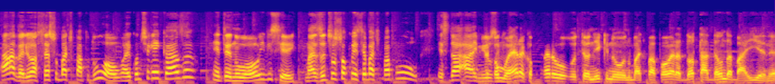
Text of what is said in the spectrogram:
Ah, velho, eu acesso o bate-papo do UOL. Aí quando cheguei em casa, entrei no UOL e viciei. Mas antes eu só conhecia bate-papo esse da iMusic. Como era? Como era o teu nick no, no bate-papo? Era Dotadão da Bahia, né?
